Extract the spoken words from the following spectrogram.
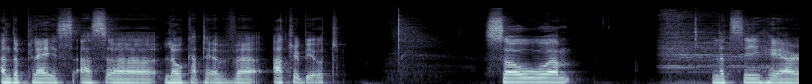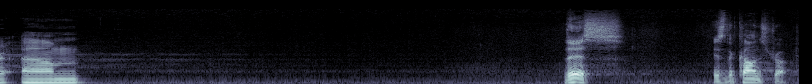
and the place as a locative uh, attribute. So um, let's see here. Um, this is the construct.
